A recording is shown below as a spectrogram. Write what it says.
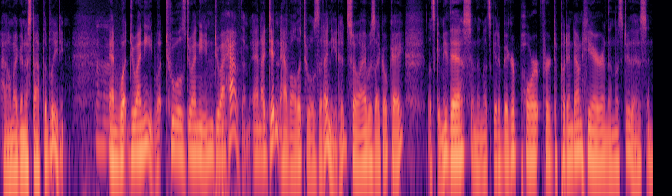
How am I going to stop the bleeding? Uh-huh. And what do I need? What tools do I need? And do I have them? And I didn't have all the tools that I needed. So I was like, okay, let's give me this. And then let's get a bigger port for to put in down here. And then let's do this. And,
